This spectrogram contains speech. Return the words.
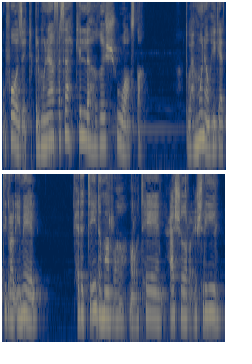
وفوزك بالمنافسة كله غش وواسطة. طبعا منى وهي قاعدة تقرأ الإيميل قعدت تعيده مرة مرتين عشر عشرين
